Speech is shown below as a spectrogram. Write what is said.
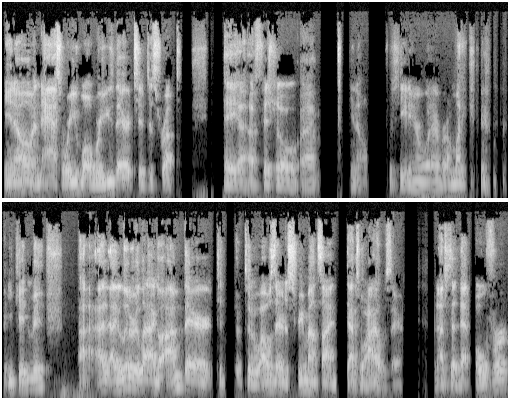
You know, and asked, were you, well, were you there to disrupt a uh, official, um, you know, proceeding or whatever? I'm like, are you kidding me? I, I, literally, I go, I'm there to, to, I was there to scream outside. That's why I was there. And I've said that over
